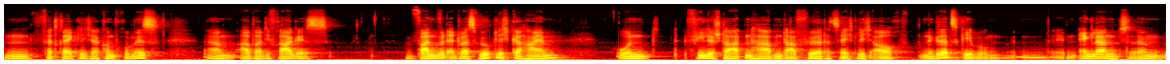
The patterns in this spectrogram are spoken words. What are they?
ein verträglicher Kompromiss. Ähm, aber die Frage ist, wann wird etwas wirklich geheim? Und viele Staaten haben dafür tatsächlich auch eine Gesetzgebung. In England ähm,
